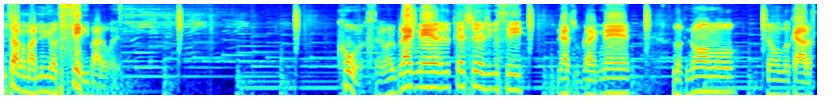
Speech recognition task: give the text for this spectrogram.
We talking about New York City, by the way. Course, I got a black man in the picture, as you can see. Natural black man look normal, don't look out of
